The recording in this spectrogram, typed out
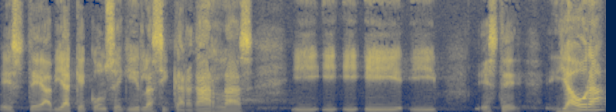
este, había que conseguirlas y cargarlas, y, este, y ahora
